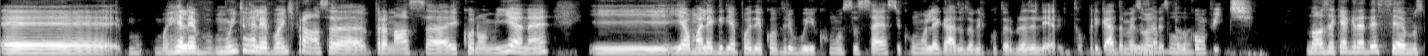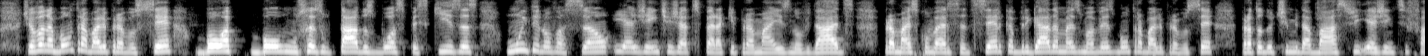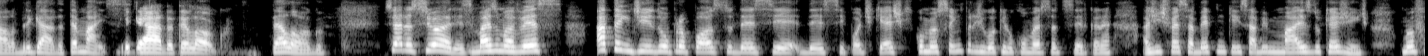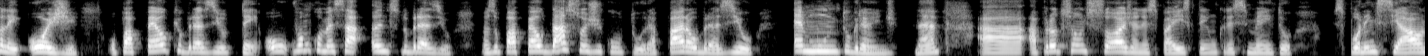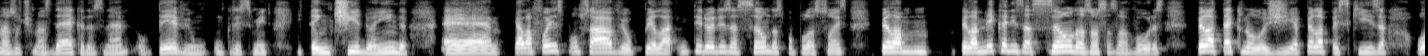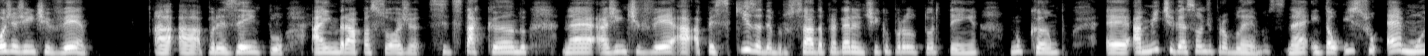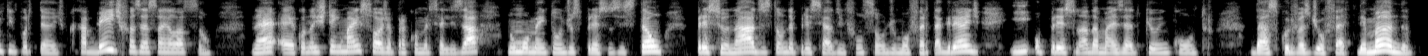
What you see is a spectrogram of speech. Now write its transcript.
é, relevo, muito relevante para a nossa, nossa economia, né? E, e, é uma alegria poder contribuir com o sucesso e com o legado do agricultor brasileiro. Então, obrigada mais Coisa uma vez boa. pelo convite. Nós é que agradecemos. Giovana, bom trabalho para você, boa, bons resultados, boas pesquisas, muita inovação e a gente já te espera aqui para mais novidades, para mais conversa de cerca. Obrigada mais uma vez, bom trabalho para você, para todo o time da BASF e a gente se fala. Obrigada, até mais. Obrigada, até logo. Até logo. Senhoras e senhores, mais uma vez, atendido o propósito desse, desse podcast, que, como eu sempre digo aqui no Conversa de Cerca, né? A gente vai saber com quem sabe mais do que a gente. Como eu falei, hoje, o papel que o Brasil tem, ou vamos começar antes do Brasil, mas o papel da sojicultura para o Brasil é muito grande, né? A, a produção de soja nesse país, que tem um crescimento exponencial nas últimas décadas, né? Ou teve um, um crescimento e tem tido ainda. É, ela foi responsável pela interiorização das populações, pela pela mecanização das nossas lavouras, pela tecnologia, pela pesquisa. Hoje a gente vê a, a, por exemplo, a Embrapa Soja se destacando, né? A gente vê a, a pesquisa debruçada para garantir que o produtor tenha no campo é, a mitigação de problemas, né? Então, isso é muito importante, porque acabei de fazer essa relação, né? É, quando a gente tem mais soja para comercializar, num momento onde os preços estão pressionados, estão depreciados em função de uma oferta grande, e o preço nada mais é do que o encontro das curvas de oferta e demanda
